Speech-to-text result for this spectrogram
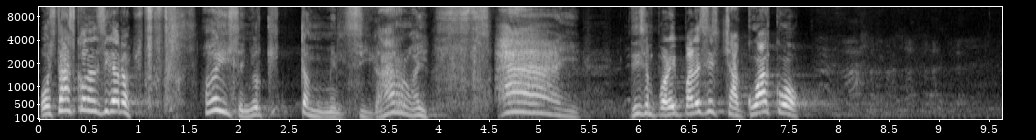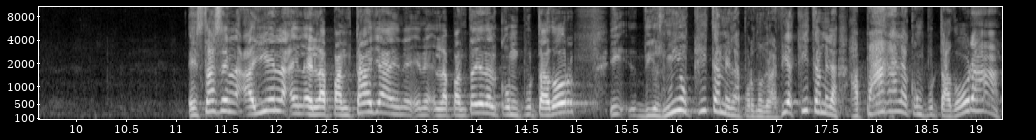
O estás con el cigarro. Ay, Señor, quítame el cigarro. Ay, ay. Dicen por ahí, pareces chacuaco. Estás ahí en la, pantalla, en, en, la pantalla del computador y Dios mío, quítame la pornografía, quítamela, apaga la computadora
